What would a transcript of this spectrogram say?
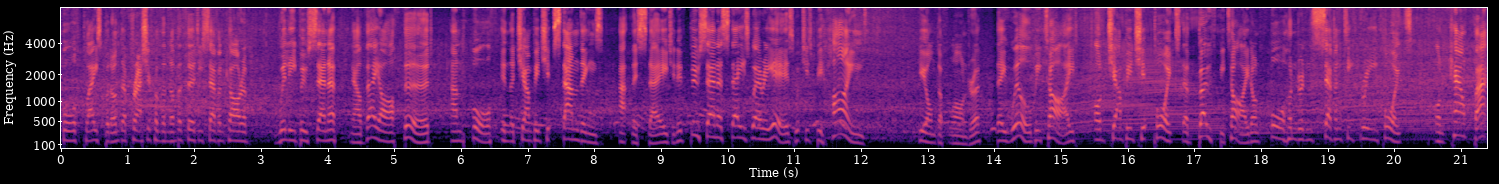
fourth place, but under pressure from the number 37 car of Willy Busener. Now they are third and fourth in the championship standings at this stage. And if Busener stays where he is, which is behind Guillaume de Flandre, they will be tied on championship points. They'll both be tied on 473 points. On count back,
